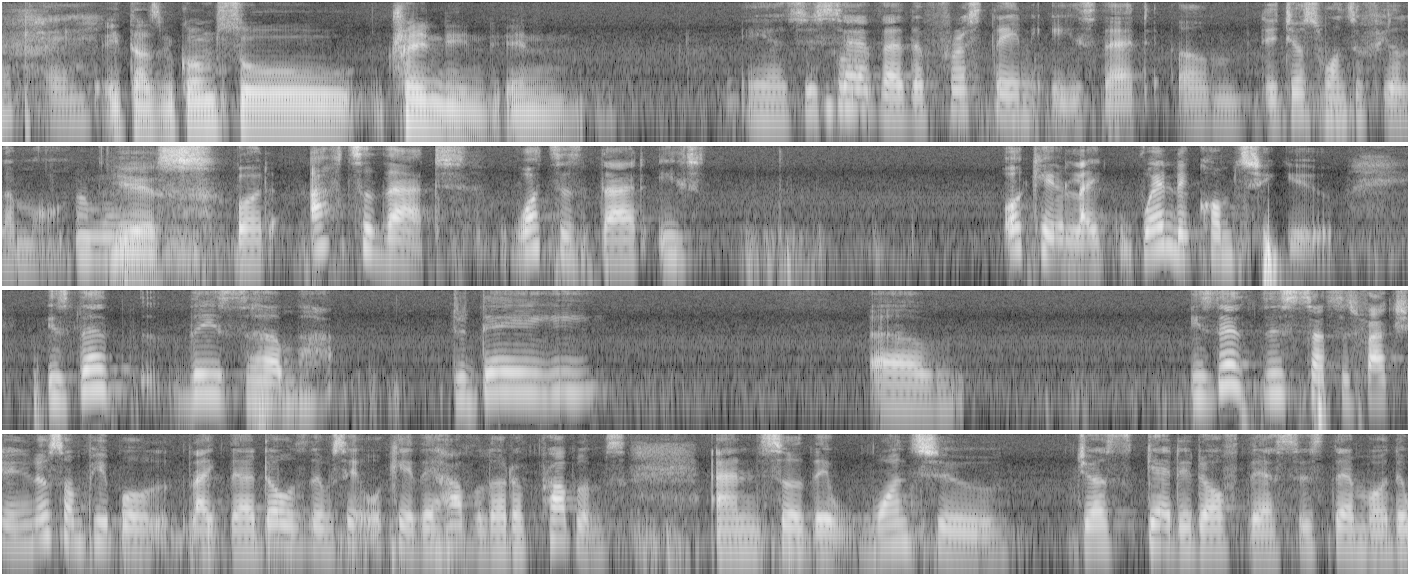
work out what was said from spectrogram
Okay. it has become so trending in Yes, you said that the first thing is that um, they just want to feel them more. Um, yes. But after that, what is that? Is okay, like when they come to you, is that this um, do they um, is there this satisfaction? You know, some people, like the adults, they will say, okay, they have a lot of problems. And so they want to just get it off their system or they,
